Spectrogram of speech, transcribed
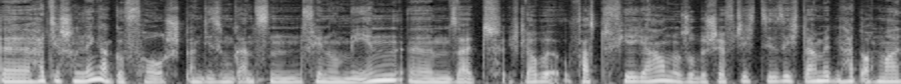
äh, hat ja schon länger geforscht an diesem ganzen Phänomen. Ähm, seit, ich glaube, fast vier Jahren oder so beschäftigt sie sich damit und hat auch mal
